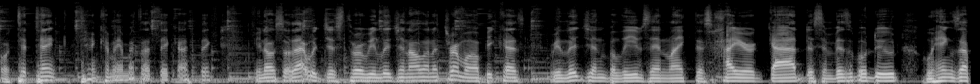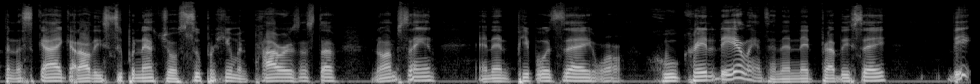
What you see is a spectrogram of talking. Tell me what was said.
or t- ten, ten commandments. I think I think you know. So that would just throw religion all in a turmoil because religion believes in like this higher God, this invisible dude who hangs up in the sky, got all these supernatural, superhuman powers and stuff. You know what I'm saying? And then people would say, well, who created the aliens? And then they'd probably say the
